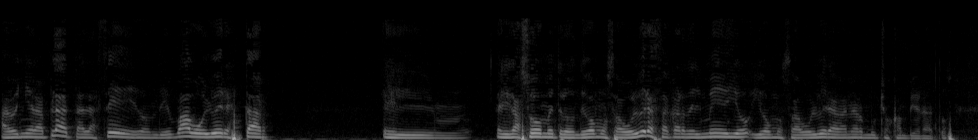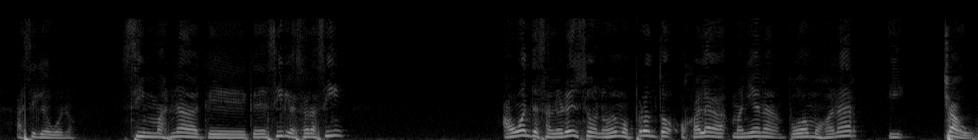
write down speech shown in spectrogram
Avenida La Plata, la sede donde va a volver a estar el, el gasómetro, donde vamos a volver a sacar del medio y vamos a volver a ganar muchos campeonatos. Así que bueno, sin más nada que, decirles, ahora sí, aguante San Lorenzo, nos vemos pronto, ojalá mañana podamos ganar y chau.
